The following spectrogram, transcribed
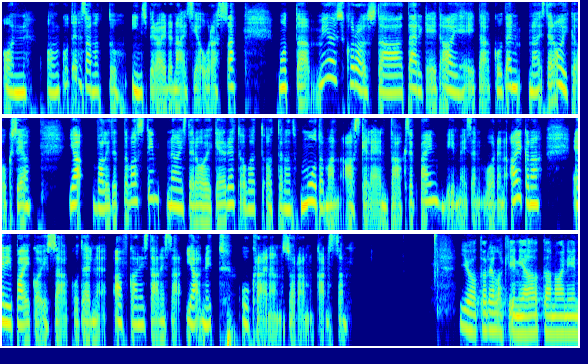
on, on, kuten sanottu, inspiroida naisia urassa, mutta myös korostaa tärkeitä aiheita, kuten naisten oikeuksia. Ja valitettavasti naisten oikeudet ovat ottaneet muutaman askeleen taaksepäin viimeisen vuoden aikana eri paikoissa, kuten Afganistanissa ja nyt Ukrainan sodan kanssa. Joo, todellakin. Ja tota noin, niin,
